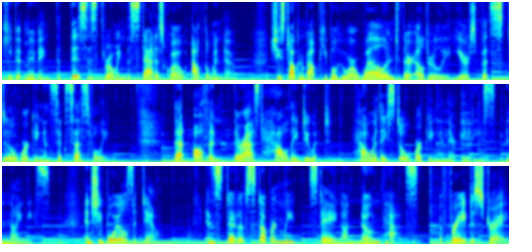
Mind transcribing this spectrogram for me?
Keep It Moving, that this is throwing the status quo out the window. She's talking about people who are well into their elderly years but still working and successfully. That often they're asked how they do it. How are they still working in their 80s and 90s? And she boils it down. Instead of stubbornly staying on known paths, afraid to stray,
